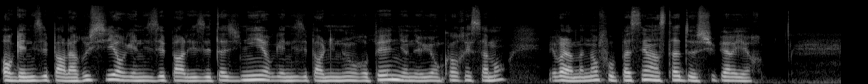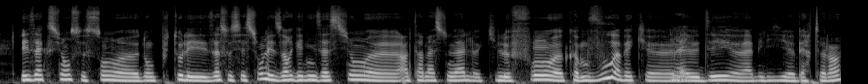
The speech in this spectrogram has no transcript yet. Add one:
organisés par la Russie, organisés par les États-Unis, organisés par l'Union européenne. Il y en a eu encore récemment. Mais voilà, maintenant, il faut passer à un stade supérieur. Les actions, ce sont donc plutôt les associations, les organisations internationales qui le font, comme vous, avec l'AED, Amélie Berthelin.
